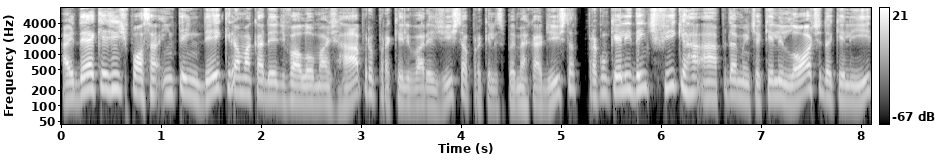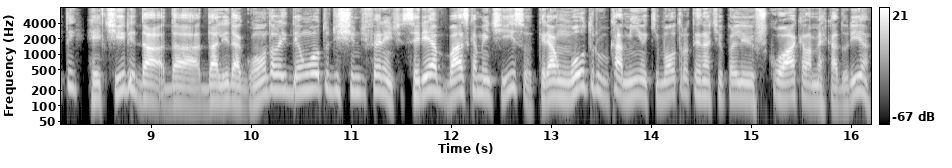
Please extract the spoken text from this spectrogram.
a ideia é que a gente possa entender e criar uma cadeia de valor mais rápido para aquele varejista, para aquele supermercadista, para com que ele identifique rapidamente aquele lote daquele item, retire da, da, dali da gôndola e dê um outro destino diferente. Seria basicamente isso? Criar um outro caminho aqui, uma outra alternativa para ele escoar aquela mercadoria?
